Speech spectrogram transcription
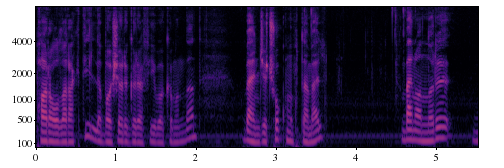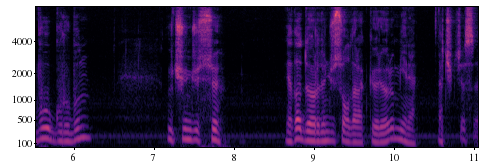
para olarak değil de başarı grafiği bakımından bence çok muhtemel. Ben onları bu grubun üçüncüsü ya da dördüncüsü olarak görüyorum yine açıkçası.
